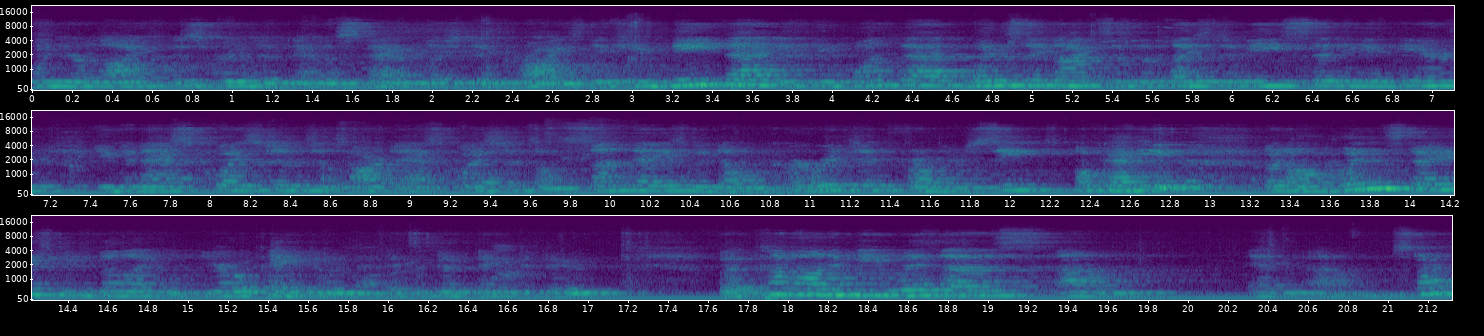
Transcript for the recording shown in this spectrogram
when your life is rooted and established in Christ. If you need that, if you want that, Wednesday nights is the place to be sitting in here. You can ask questions. It's hard to ask questions on Sundays. We don't encourage it from your seat, okay? But on Wednesdays, we feel like you're okay doing that. It's a good thing to do. But come on and be with us. Um, and um, starts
